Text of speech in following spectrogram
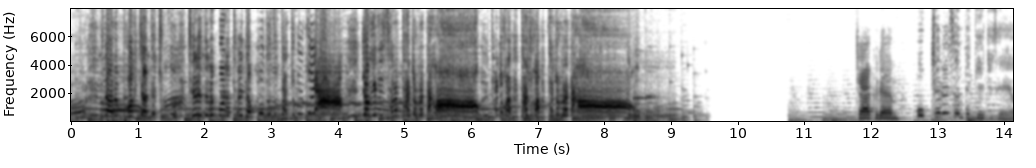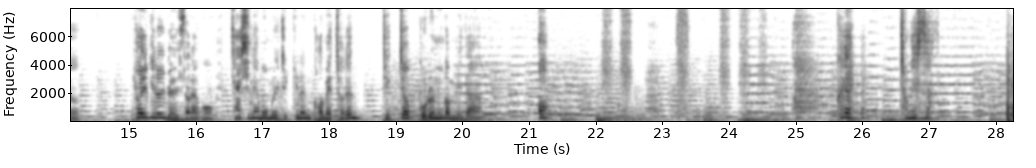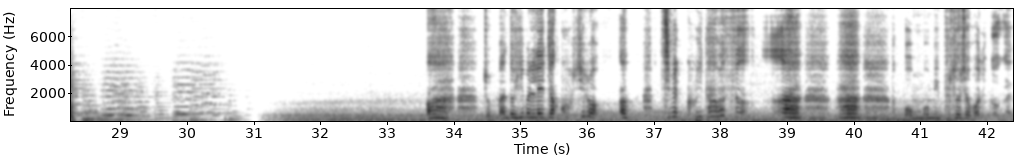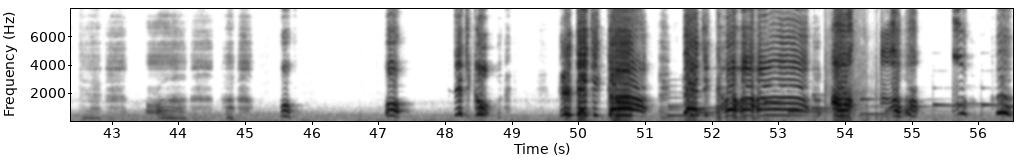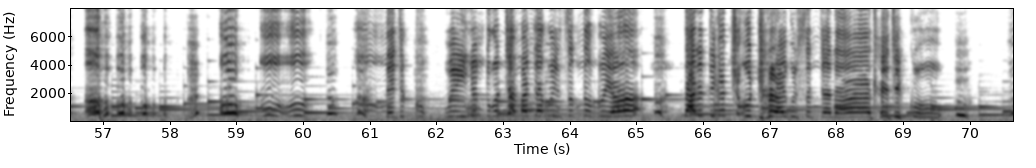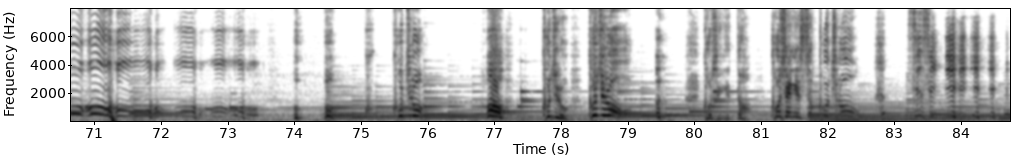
나는 박자한테 죽고 쟤네들은 머리털이 다 뻗어서 다 죽을 거야. 여기 있는 사람 다 죽는다고! 다 죽어, 다 죽어, 다 죽는다고! 자, 그럼 옥체를 선택해 주세요. 혈기를 멸살하고 자신의 몸을 지키는 검의 철은 직접 고르는 겁니다. 어? 그래 정했어 아 좀만 더 힘을 내자 코시로 아, 집에 거의 다 왔어 아, 아 온몸이 부서져 버린 것 같아 아, 아, 어? 어? 내 지코! 내 지코! 고생했다. 고생했어 코지로. 스승님.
